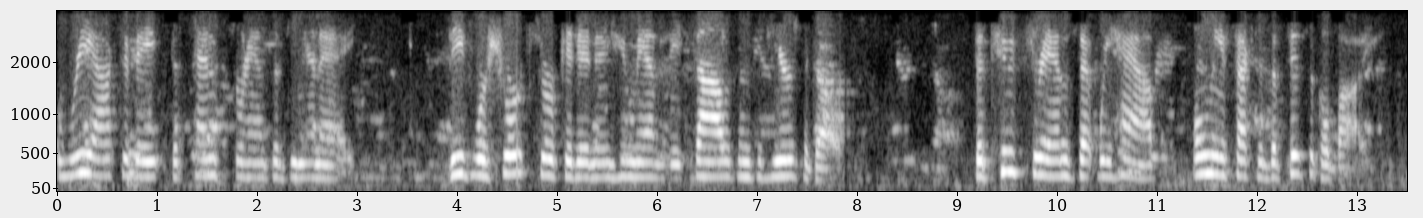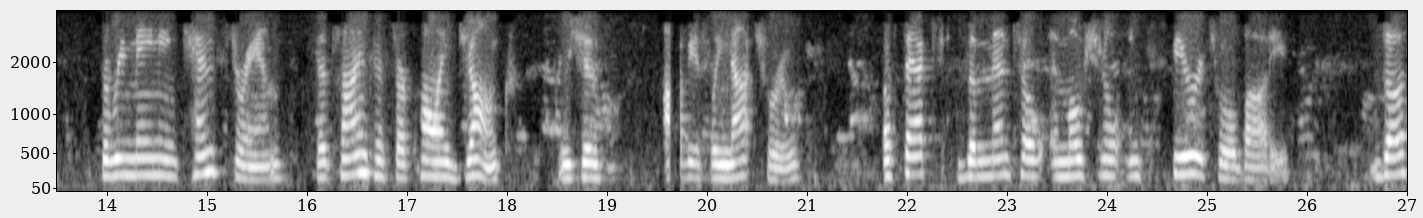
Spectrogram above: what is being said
reactivate the 10 strands of DNA. These were short-circuited in humanity thousands of years ago. The two strands that we have only affected the physical body. The remaining 10 strands that scientists are calling junk, which is obviously not true, affect the mental, emotional, and spiritual bodies. Thus,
